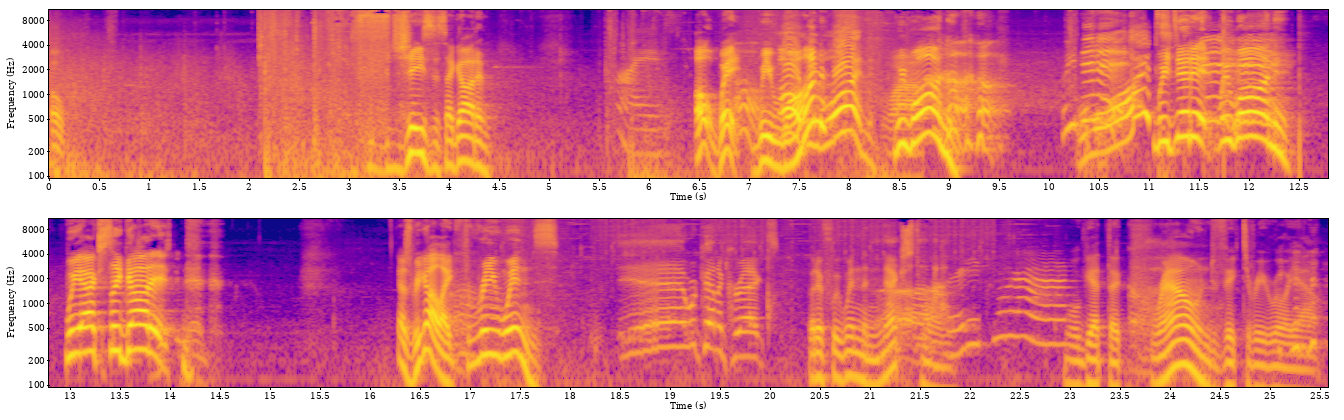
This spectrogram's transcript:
Where? Oh. Jesus, I got him. Nice. Oh wait, Oh. we Oh, won? we won! we oh, won. We did it. What? We did it. We won. We actually got it. Guys, we got like three wins. Yeah, we're kind of correct. But if we win the next one, we'll get the crowned victory royale.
